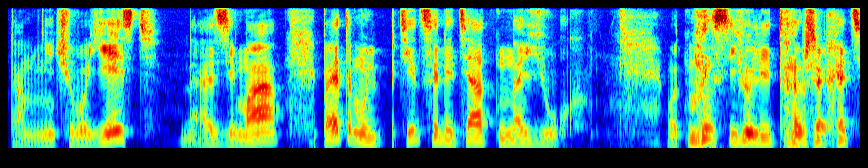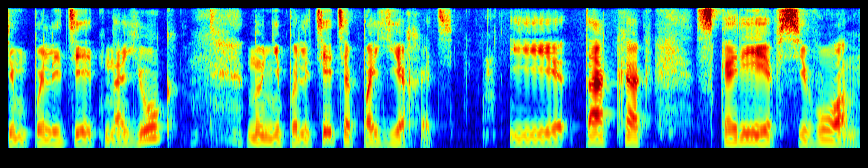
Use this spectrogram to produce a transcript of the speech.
там ничего есть, да, зима, поэтому птицы летят на юг. Вот мы с Юлей тоже хотим полететь на юг, ну не полететь, а поехать. И так как, скорее всего,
